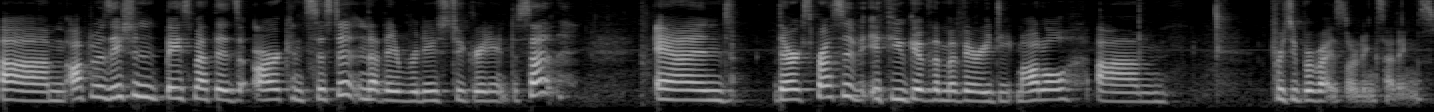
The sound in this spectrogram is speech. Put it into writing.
Um, Optimization-based methods are consistent in that they reduce to gradient descent. And they're expressive if you give them a very deep model um, for supervised learning settings.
